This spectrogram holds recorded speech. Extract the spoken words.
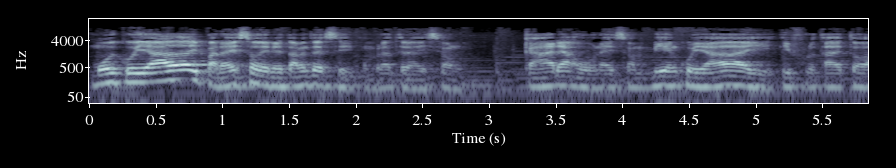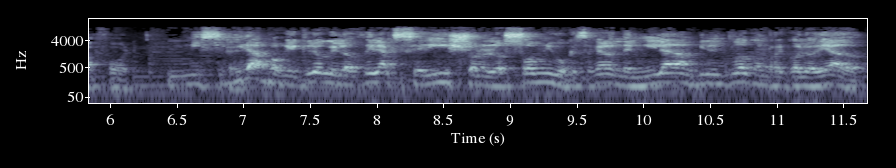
muy cuidada y para eso directamente sí, comprate la edición cara o una edición bien cuidada y disfrutar de todo a full. Ni siquiera porque creo que los Deluxe Edition o los ómnibus que sacaron del Neil Adams vienen todo con recoloreado.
